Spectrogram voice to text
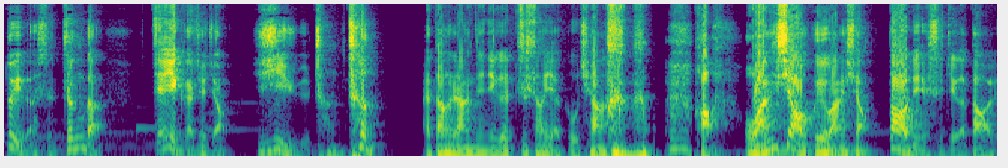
对的，是真的，这个就叫一语成谶。哎，当然你那个智商也够呛。好，玩笑归玩笑，道理是这个道理，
